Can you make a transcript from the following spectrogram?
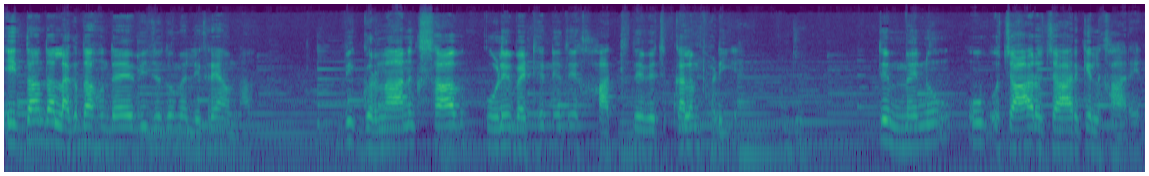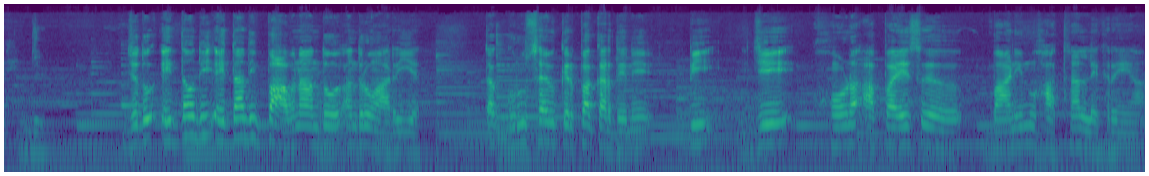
ਇਦਾਂ ਦਾ ਲੱਗਦਾ ਹੁੰਦਾ ਹੈ ਵੀ ਜਦੋਂ ਮੈਂ ਲਿਖ ਰਿਹਾ ਹੁੰਨਾ ਵੀ ਗੁਰੂ ਨਾਨਕ ਸਾਹਿਬ ਕੋਲੇ ਬੈਠੇ ਨੇ ਤੇ ਹੱਥ ਦੇ ਵਿੱਚ ਕਲਮ ਫੜੀ ਹੈ। ਤੇ ਮੈਨੂੰ ਉਹ ਉਚਾਰ ਉਚਾਰ ਕੇ ਲਿਖਾ ਰਹੇ ਨੇ। ਜੀ। ਜਦੋਂ ਇਦਾਂ ਦੀ ਇਦਾਂ ਦੀ ਭਾਵਨਾ ਅੰਦਰੋਂ ਅੰਦਰੋਂ ਆ ਰਹੀ ਹੈ ਤਾਂ ਗੁਰੂ ਸਾਹਿਬ ਕਿਰਪਾ ਕਰਦੇ ਨੇ ਵੀ ਜੇ ਹੁਣ ਆਪਾਂ ਇਸ ਬਾਣੀ ਨੂੰ ਹੱਥ ਨਾਲ ਲਿਖ ਰਹੇ ਹਾਂ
